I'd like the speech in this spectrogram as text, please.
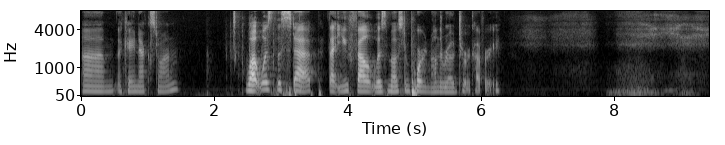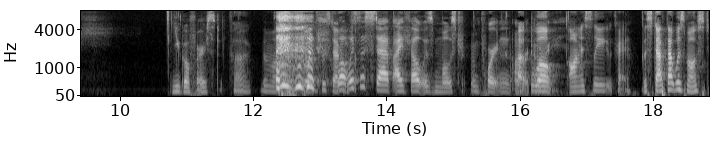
um okay next one what was the step that you felt was most important on the road to recovery You go first. fuck the most what was the step What was the step I felt was most important on Uh, recovery? well, honestly, okay. The step that was most,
